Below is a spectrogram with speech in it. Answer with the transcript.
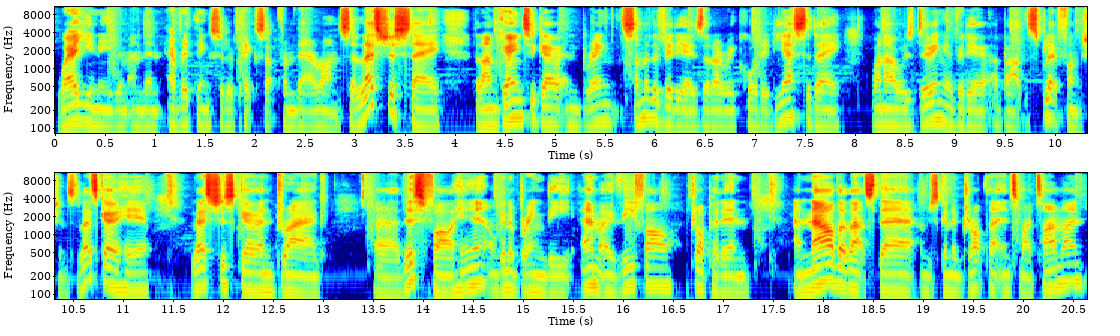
where you need them and then everything sort of picks up from there on. So let's just say that I'm going to go and bring some of the videos that I recorded yesterday when I was doing a video about the split function. So let's go here. Let's just go and drag uh, this file here. I'm going to bring the MOV file, drop it in. And now that that's there, I'm just going to drop that into my timeline.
